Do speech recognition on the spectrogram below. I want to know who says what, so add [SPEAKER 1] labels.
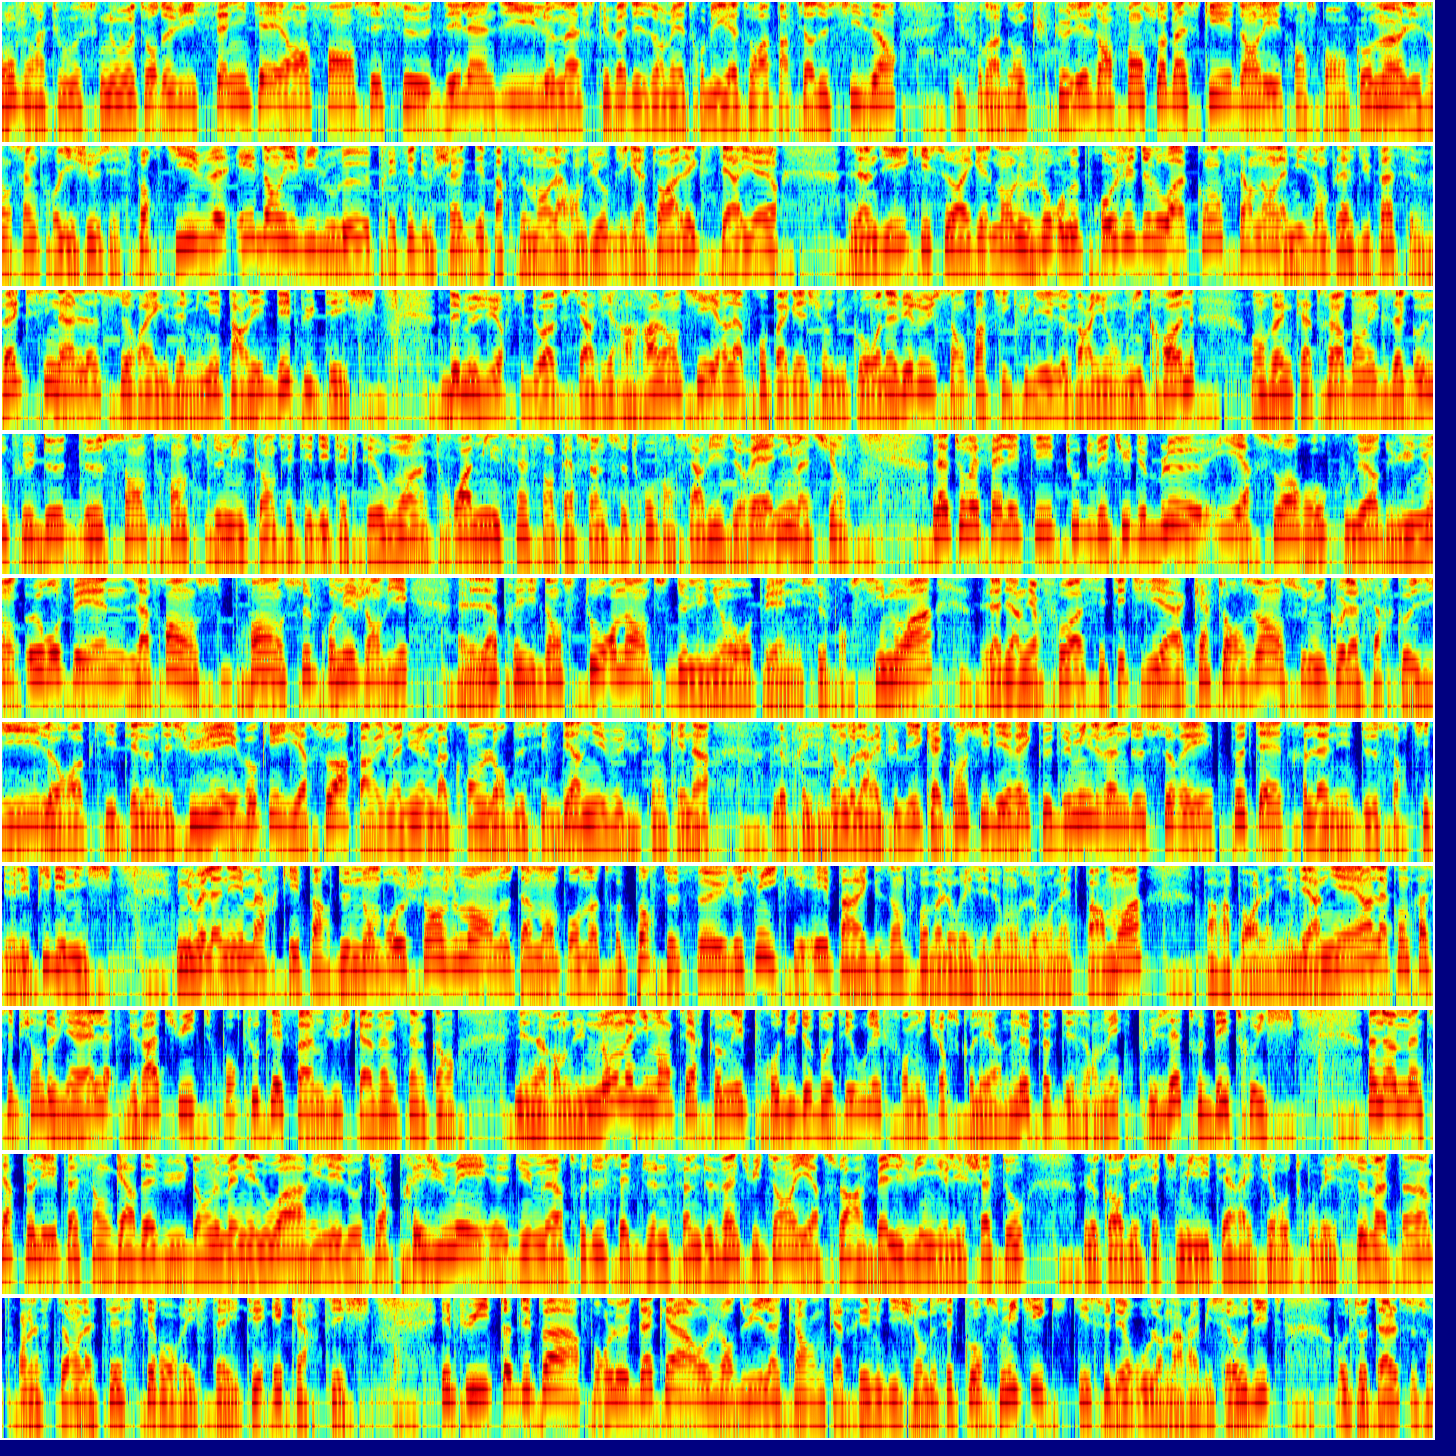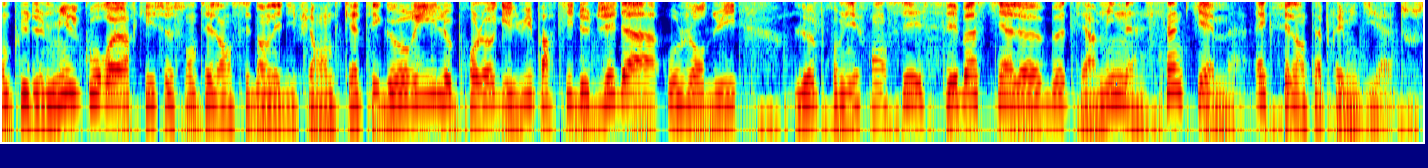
[SPEAKER 1] Bonjour à tous. Nouveau tour de vie sanitaire en France et ce dès lundi. Le masque va désormais être obligatoire à partir de 6 ans. Il faudra donc que les enfants soient masqués dans les transports en commun, les enceintes religieuses et sportives et dans les villes où le préfet de chaque département l'a rendu obligatoire à l'extérieur. Lundi qui sera également le jour où le projet de loi concernant la mise en place du pass vaccinal sera examiné par les députés. Des mesures qui doivent servir à ralentir la propagation du coronavirus, en particulier le variant Omicron. En 24 heures dans l'Hexagone, plus de 232 000 cas ont été détectés. Au moins 3500 personnes se trouvent en service de réanimation. La Tour Eiffel était toute vêtue de bleu hier soir aux couleurs de l'Union européenne. La France prend ce 1er janvier la présidence tournante de l'Union européenne et ce pour 6 mois. La dernière fois, c'était il y a 14 ans sous Nicolas Sarkozy, l'Europe qui était l'un des sujets évoqués hier soir par Emmanuel Macron lors de ses derniers vœux du quinquennat. Le président de la République a considéré que 2022 serait peut-être l'année de sortie de l'épidémie. Une nouvelle année marquée par de nombreux changements, notamment pour notre portefeuille. Le SMIC est par exemple revalorisé de 11 euros net par mois. Par rapport à l'année dernière, la contraception devient, elle, gratuite pour toutes les femmes jusqu'à 25 ans. Les invendus non alimentaires comme les produits de beauté ou les fournitures scolaires ne peuvent désormais plus être détruits. Un homme interpellé et placé en garde à vue dans le Maine-et-Loire. Il est l'auteur présumé du meurtre de cette jeune femme de 28 ans hier soir à Bellevigne-les-Châteaux. Le corps de cette militaire a été retrouvé ce matin. Pour l'instant, la thèse terroriste a été écartée. Et puis, top départ pour le Dakar aujourd'hui, la 44e édition de cette course mythique qui se déroule en Arabie Saoudite. Au total, ce sont plus de 1000 coureurs qui se sont élancés dans les différentes catégories. Le prologue est lui parti de Jeddah aujourd'hui. Le premier français, Sébastien Loeb, termine cinquième. Excellent après-midi à tous.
